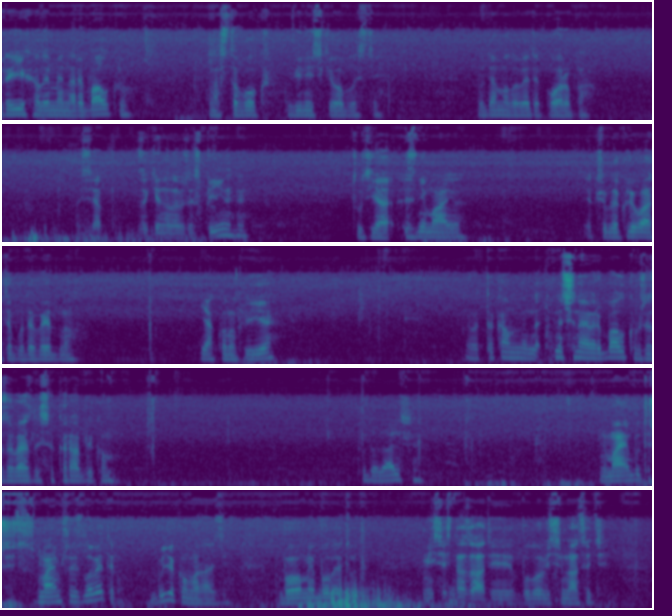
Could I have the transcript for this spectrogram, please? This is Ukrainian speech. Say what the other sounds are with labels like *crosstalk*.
Приїхали ми на рибалку на ставок в Вінницькій області. Будемо ловити коропа. Ось я закинули вже спінги. Тут я знімаю. Якщо буде клювати, буде видно, як воно клює. І от така ми починаємо рибалку, вже завезлися корабліком. Туди далі. Не має бути щось, маємо щось зловити в будь-якому разі. Бо ми були тут місяць назад і було 18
